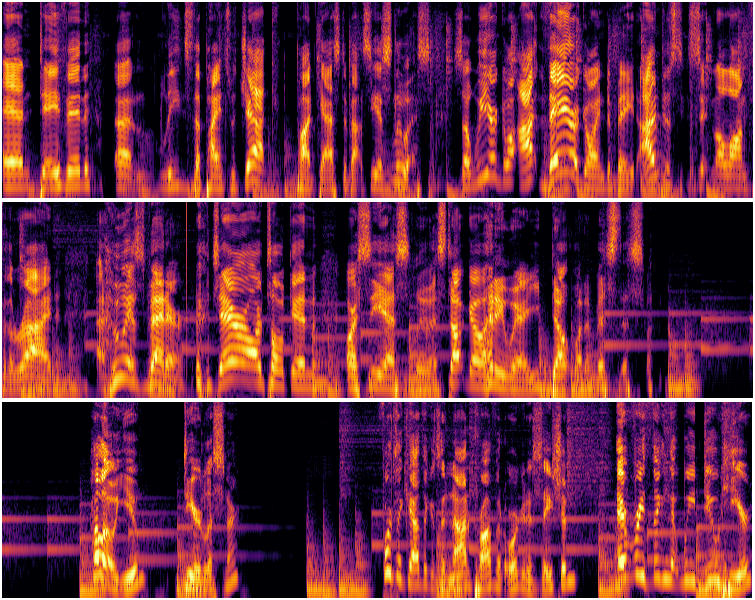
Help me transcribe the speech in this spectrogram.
and David uh, leads the Pints with Jack podcast about C.S. Lewis. So we are going. They are going to debate. I'm just sitting along for the ride. Uh, who is better, J.R.R. Tolkien or C.S. Lewis? Don't go anywhere. You don't want to miss this one. Hello, you, dear listener. Forte Catholic is a nonprofit organization. Everything that we do here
